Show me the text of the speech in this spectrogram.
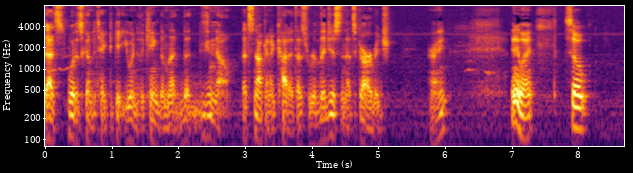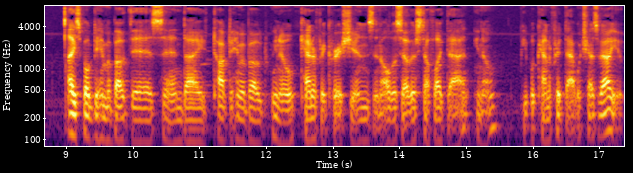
that's what it's going to take to get you into the kingdom. That, that you know, that's not going to cut it. That's religious and that's garbage, right? Anyway, so I spoke to him about this and I talked to him about, you know, counterfeit Christians and all this other stuff like that. You know, people counterfeit that which has value.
